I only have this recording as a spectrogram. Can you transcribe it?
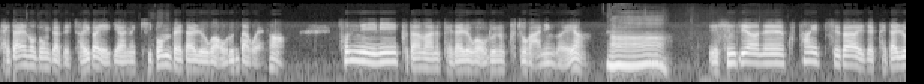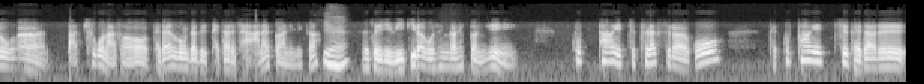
배달 노동자들 저희가 얘기하는 기본 배달료가 오른다고 해서 손님이 부담하는 배달료가 오르는 구조가 아닌 거예요. 아. 예, 심지어는 쿠팡이츠가 이제 배달료가 낮추고 나서 배달 노동자들이 배달을 잘 안 할 거 아닙니까? 예. 그래서 이게 위기라고 생각했던지 쿠팡이츠 플렉스라고 쿠팡이츠 배달을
